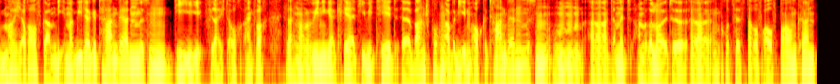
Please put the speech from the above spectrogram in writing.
mache ich auch Aufgaben, die immer wieder getan werden müssen, die vielleicht auch einfach, sagen wir mal, weniger Kreativität äh, beanspruchen, aber die eben auch getan werden müssen, um äh, damit andere Leute äh, im Prozess darauf aufbauen können.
